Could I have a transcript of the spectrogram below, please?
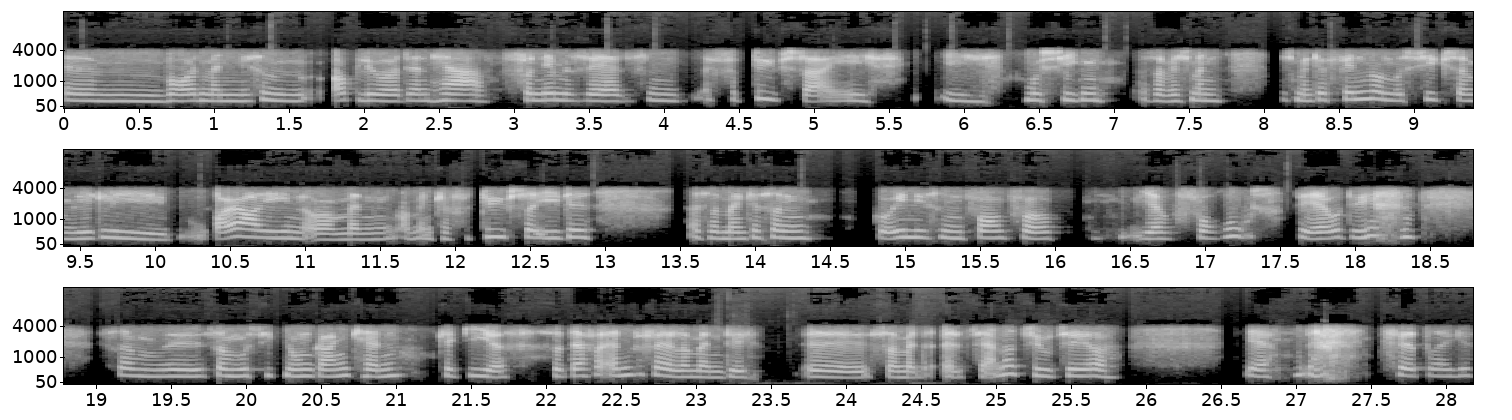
Øhm, hvor man ligesom oplever den her fornemmelse af at, sådan, at fordybe sig i, i musikken. Altså hvis man, hvis man kan finde noget musik, som virkelig rører en, og man, og man kan fordybe sig i det. Altså man kan sådan gå ind i sådan en form for, ja, for rus. Det er jo det, som, øh, som musik nogle gange kan, kan give os. Så derfor anbefaler man det øh, som et alternativ til at, ja, til at drikke.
